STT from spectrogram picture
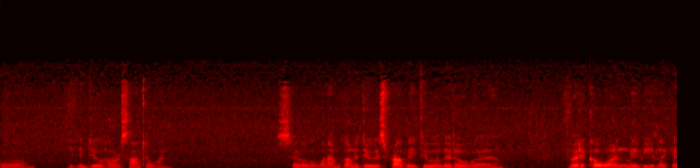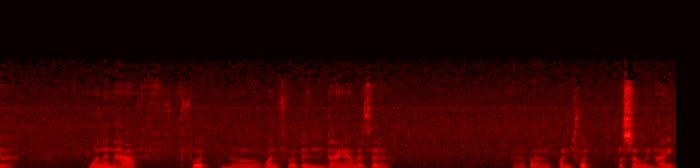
or you can do a horizontal one. So what I'm going to do is probably do a little uh, vertical one, maybe like a one and a half foot or one foot in diameter, about one foot or so in height.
